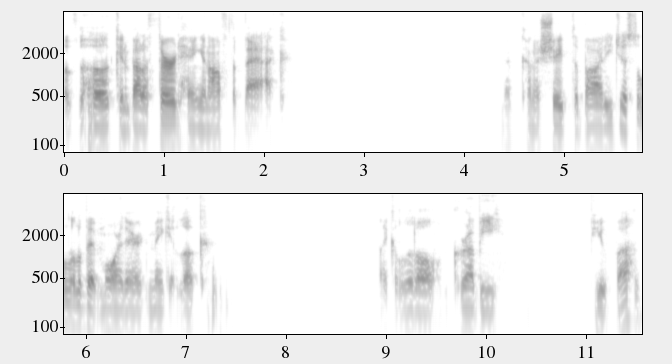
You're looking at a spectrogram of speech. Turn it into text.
of the hook and about a third hanging off the back. And I've kind of shaped the body just a little bit more there to make it look like a little grubby pupa.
